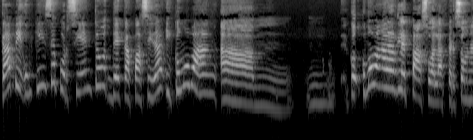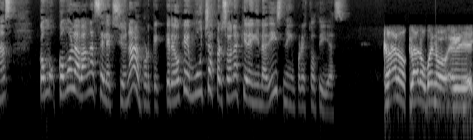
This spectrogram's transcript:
Capi, un 15% de capacidad. ¿Y cómo van a mm, cómo van a darle paso a las personas? ¿Cómo, ¿Cómo la van a seleccionar? Porque creo que muchas personas quieren ir a Disney por estos días. Claro, claro, bueno, eh,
